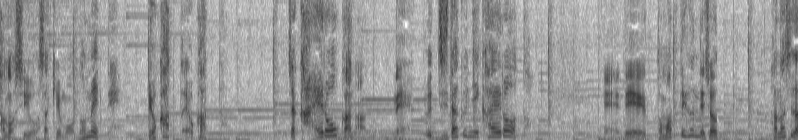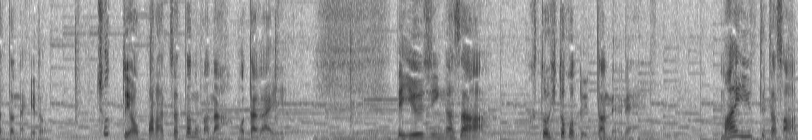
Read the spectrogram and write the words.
楽しいお酒も飲めて、よかったよかった。じゃあ帰ろうかな。ね、自宅に帰ろうと。え、で、泊まっていくんでしょって話だったんだけど、ちょっと酔っ払っちゃったのかな、お互いに。で、友人がさ、ふと一言言ったんだよね。前言ってたさ、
